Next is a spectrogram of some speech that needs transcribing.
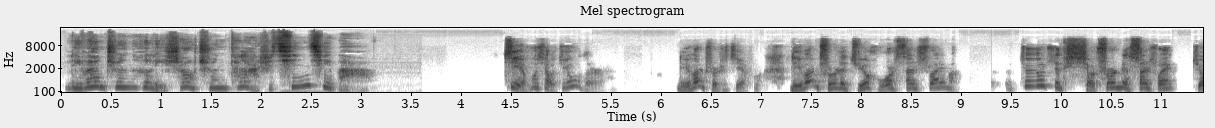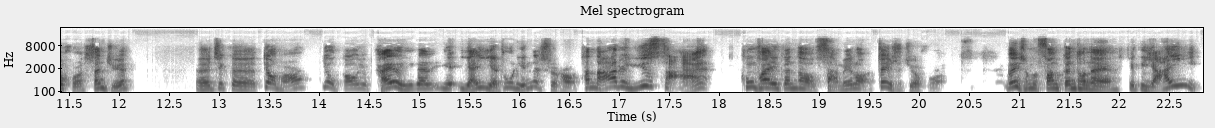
李万春和李少春他俩是亲戚吧？姐夫小舅子啊。李万春是姐夫，李万春的绝活三摔嘛，就是这个小春那三摔绝活三绝，呃，这个掉毛又高又，还有一个演演野猪林的时候，他拿着雨伞空翻一跟头，伞没落，这是绝活。为什么翻跟头呢？这个衙役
